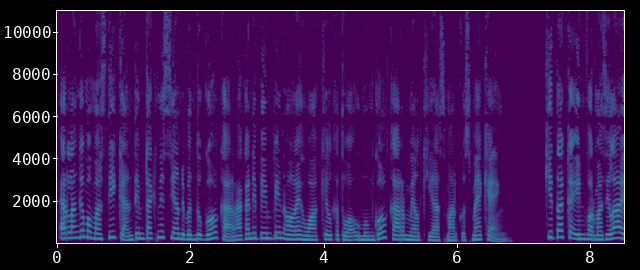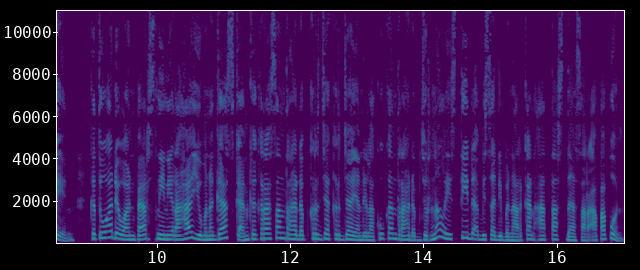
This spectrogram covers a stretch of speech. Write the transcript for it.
Erlangga memastikan tim teknis yang dibentuk Golkar akan dipimpin oleh Wakil Ketua Umum Golkar Melkias Markus Mekeng. Kita ke informasi lain. Ketua Dewan Pers Nini Rahayu menegaskan kekerasan terhadap kerja-kerja yang dilakukan terhadap jurnalis tidak bisa dibenarkan atas dasar apa pun.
